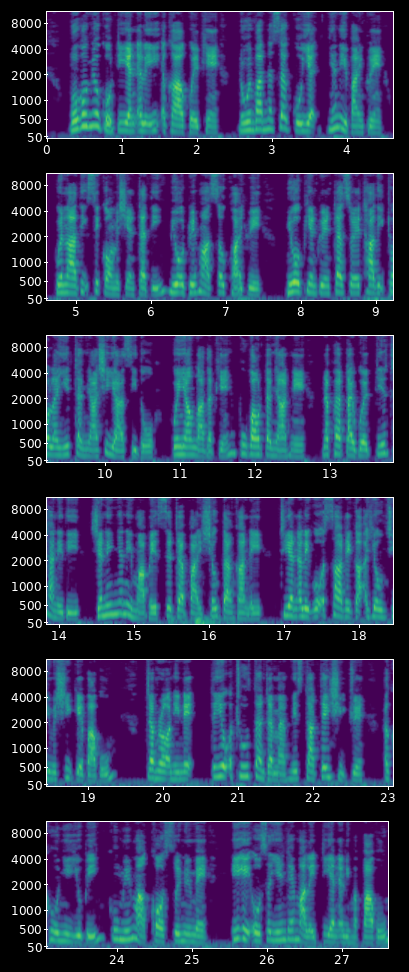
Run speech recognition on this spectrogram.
။မိုးကုတ်မြို့ကို TNL အကာအကွယ်ဖြင့်နိုဝင်ဘာ29ရက်ညနေပိုင်းတွင်ဝင်လာသည့်စစ်ကော်မရှင်တပ်သည်မြို့အတွင်းမှစုခွာ၍မြို့ပြင်တွင်တက်ဆွဲထားသည့်တော်လှန်ရေးတပ်များရှိရာစီသို့ဝင်ရောက်လာသဖြင့်ပူပေါင်းတပ်များနှင့်နှစ်ဖက်တိုက်ပွဲပြင်းထန်နေသည့်ယနေ့ညနေမှာပဲစစ်တပ်ပိုင်ရှုပ်တံကနေ TNL ကိုအစတည်းကအယုံကြည်မရှိခဲ့ပါဘူး။တမတော်အနေနဲ့တရုတ်အထူးတန်တမန်မစ္စတာတိန့်ရှီကျွင်းအခုအညီယူပြီးကူမင်းမှာခေါ်ဆွေးနွေးမဲ့ EAO စရင်ထဲမှာလည်း TNL မပါဘူး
